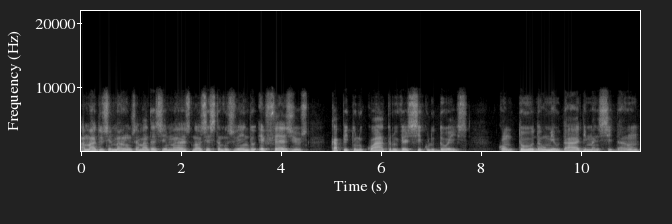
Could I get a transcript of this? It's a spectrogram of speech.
Amados irmãos, amadas irmãs, nós estamos vendo Efésios, capítulo 4, versículo 2. Com toda humildade e mansidão,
